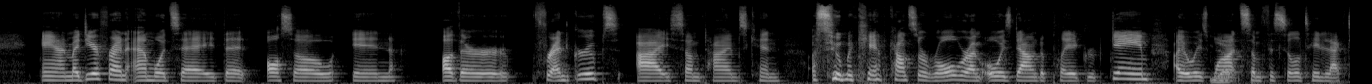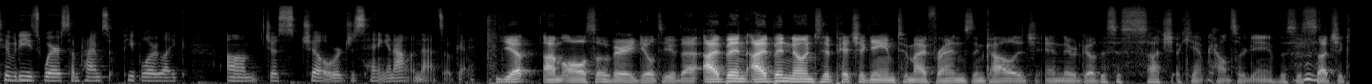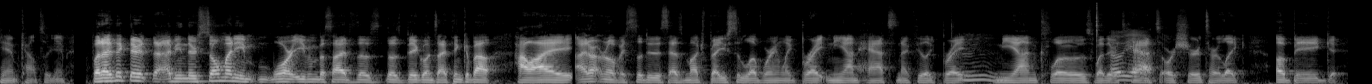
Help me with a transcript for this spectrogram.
And my dear friend M would say that also in other friend groups, I sometimes can assume a camp counselor role where I'm always down to play a group game. I always want some facilitated activities where sometimes people are like, um, just chill, we're just hanging out, and that's okay. Yep, I'm also very guilty of that. I've been I've been known to pitch a game to my friends in college, and they would go, "This is such a camp counselor game. This is such a camp counselor game." But I think there, I mean, there's so many more even besides those those big ones. I think about how I I don't know if I still do this as much, but I used to love wearing like bright neon hats, and I feel like bright mm. neon clothes, whether Oh, it's yeah. hats or shirts, are like a big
